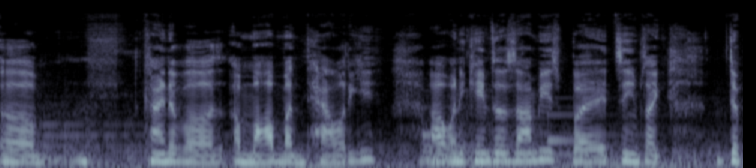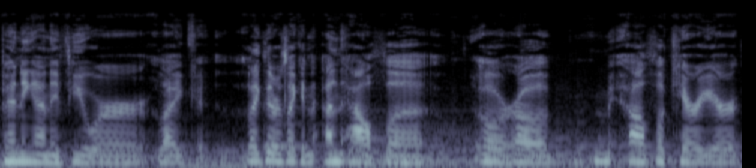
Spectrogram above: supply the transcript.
uh, kind of a, a mob mentality uh, when it came to the zombies but it seems like depending on if you were like like there was like an, an alpha or a alpha carrier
